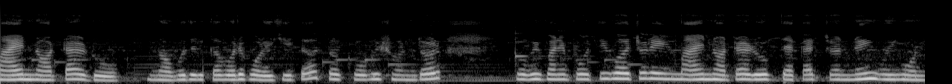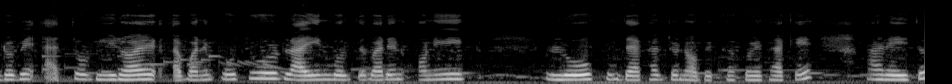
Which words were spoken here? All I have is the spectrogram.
মায়ের নটা রূপ। নবদুর্গা বলে পরিচিত, তো খুবই সুন্দর মানে প্রতি বছর এই মায়ের নটা রূপ দেখার জন্যই ওই মণ্ডপে এত ভিড় হয়। মানে প্রচুর লাইন বলতে পারেন, অনেক লোক দেখার জন্য অপেক্ষা করে থাকে। আর এই তো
